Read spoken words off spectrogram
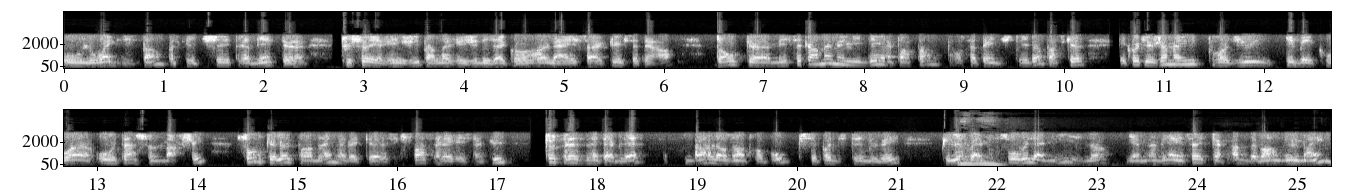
aux lois existantes, parce que tu sais très bien que tout ça est régi par la Régie des alcools, la SAQ, etc. Donc, euh, mais c'est quand même une idée importante pour cette industrie-là parce que, écoute, il n'y a jamais eu de produits québécois autant sur le marché. Sauf que là, le problème avec euh, ce qui se passe à la SAQ, tout reste dans la tablette, dans leurs entrepôts, puis c'est pas distribué. Puis là, ben, pour sauver la mise, là, ils aimeraient bien ça être capable de vendre eux-mêmes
